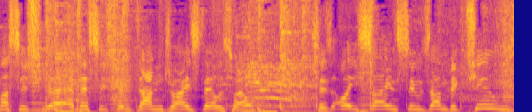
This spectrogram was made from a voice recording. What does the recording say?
message, uh, a message from Dan Drysdale as well. Says, Oi, Sai and Suzanne, big tunes.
